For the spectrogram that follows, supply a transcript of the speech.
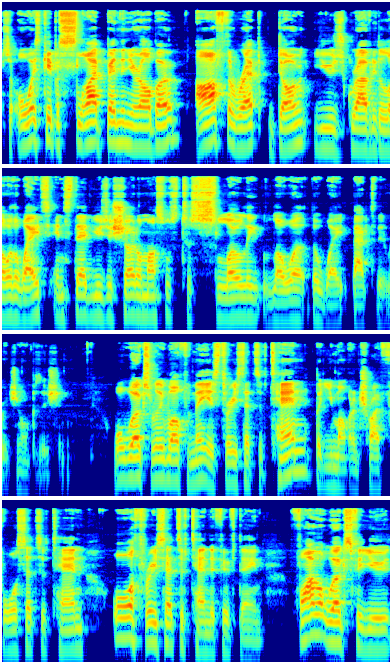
So always keep a slight bend in your elbow. After the rep, don't use gravity to lower the weights. Instead, use your shoulder muscles to slowly lower the weight back to the original position. What works really well for me is three sets of 10, but you might want to try four sets of 10 or three sets of 10 to 15. Find what works for you.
